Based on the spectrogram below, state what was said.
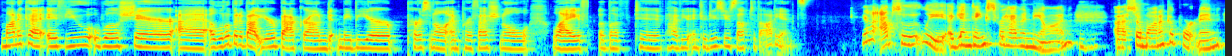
Monica, if you will share uh, a little bit about your background, maybe your personal and professional life, I'd love to have you introduce yourself to the audience. Yeah, absolutely. Again, thanks for having me on. Mm-hmm. Uh, so, Monica Portman,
